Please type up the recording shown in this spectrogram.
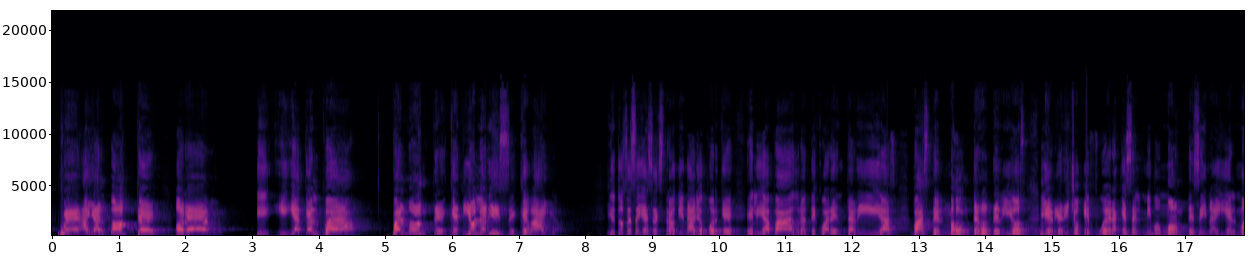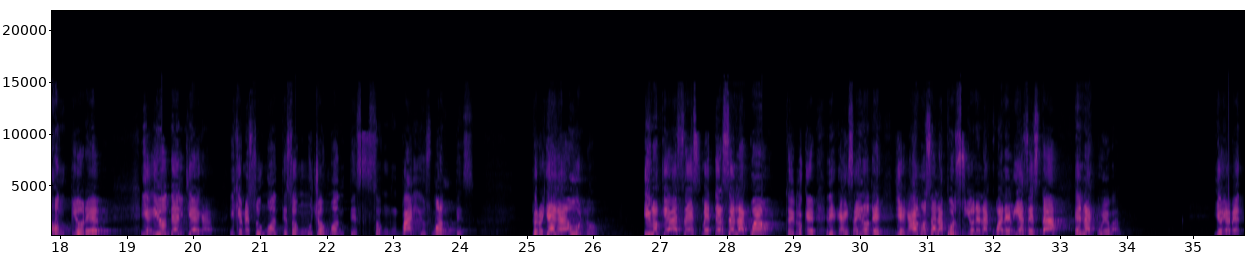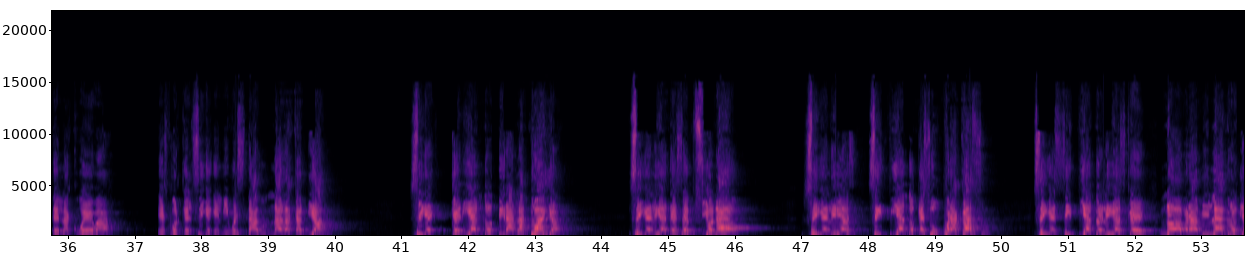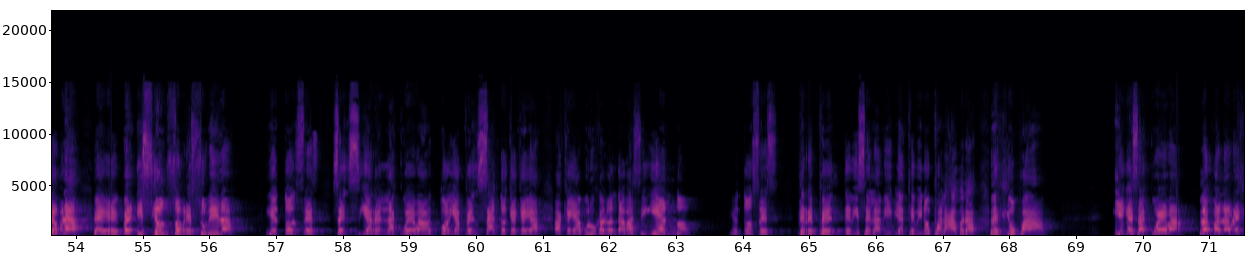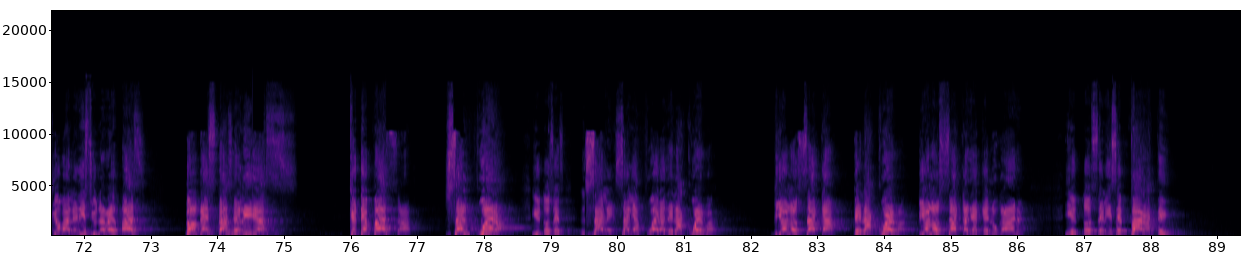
ve allá al monte Orem y, y aquel va, va al monte que Dios le dice que vaya. Y entonces ella es extraordinario porque Elías va durante 40 días, va hasta el monte donde Dios le había dicho que fuera, que es el mismo monte Sinaí, el monte Oreb. Y ahí donde él llega, y que no es un monte, son muchos montes, son varios montes. Pero llega uno y lo que hace es meterse en la cueva. Entonces lo que, es ahí donde llegamos a la porción en la cual Elías está en la cueva. Y obviamente en la cueva es porque él sigue en el mismo estado. Nada ha cambiado. Sigue queriendo tirar la toalla. Sigue Elías decepcionado. Sigue Elías sintiendo que es un fracaso. Sigue sintiendo Elías que no habrá milagro ni habrá eh, bendición sobre su vida. Y entonces se encierra en la cueva todavía pensando que aquella, aquella bruja lo andaba siguiendo. Y entonces de repente dice la Biblia que vino palabra de Jehová. Y en esa cueva la palabra de Jehová le dice una vez más, ¿dónde estás Elías? ¿Qué te pasa? Sal fuera. Y entonces sale, sale afuera de la cueva. Dios lo saca de la cueva. Dios lo saca de aquel lugar. Y entonces le dice, párate.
